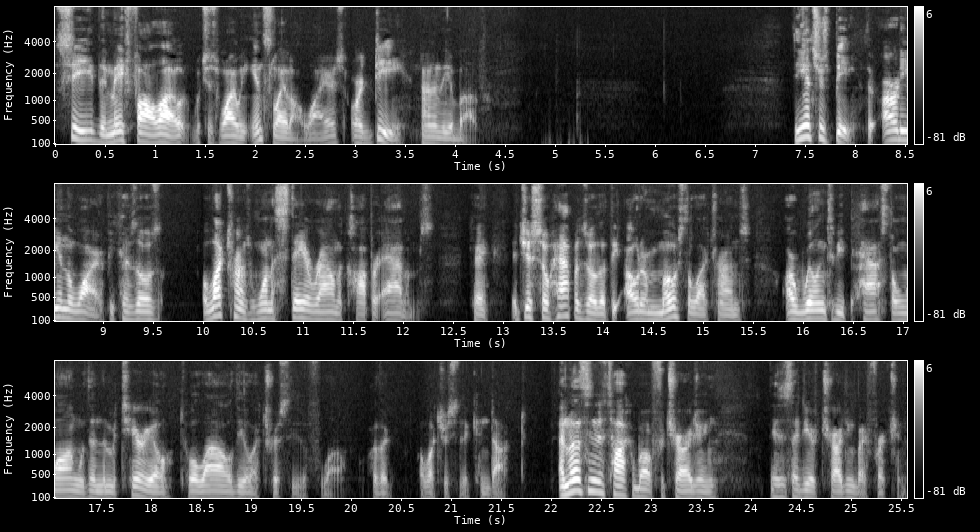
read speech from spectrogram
C, they may fall out, which is why we insulate all wires. Or D, none of the above. The answer is B. They're already in the wire because those electrons want to stay around the copper atoms. Okay. It just so happens though that the outermost electrons are willing to be passed along within the material to allow the electricity to flow or the electricity to conduct. Another thing to talk about for charging is this idea of charging by friction.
